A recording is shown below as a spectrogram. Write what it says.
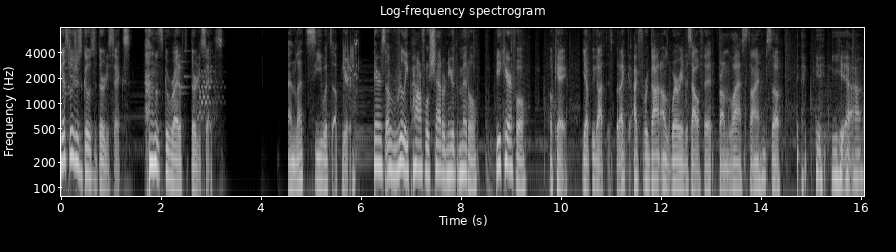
guess we'll just go to 36. let's go right up to 36. And let's see what's up here. There's a really powerful shadow near the middle. Be careful. Okay, yep, we got this. But I, I forgot I was wearing this outfit from last time, so... yeah.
